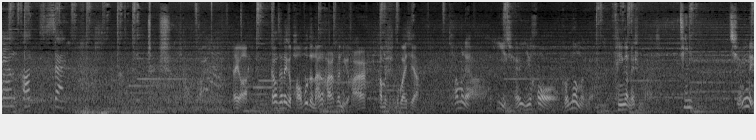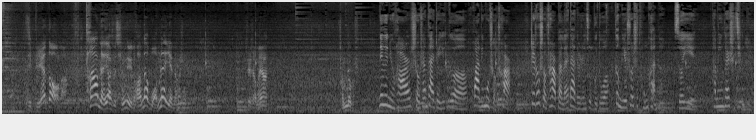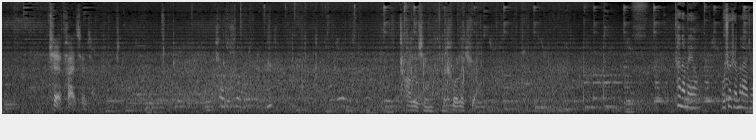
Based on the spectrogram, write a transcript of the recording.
him outside. 还有啊，刚才那个跑步的男孩和女孩，他们是什么关系啊？他们俩一前一后隔那么远，应该没什么关系。情侣，情侣？你别逗了，他们俩要是情侣的话，那我们俩也能是？是什么呀？什么都不是。那个女孩手上戴着一个花梨木手串，这种手串本来戴的人就不多，更别说是同款的，所以他们应该是情侣。这也太牵强了。上次说的，查都行，你说了选。看到没有？我说什么来着？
